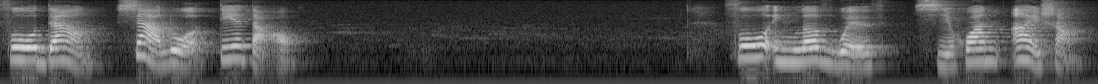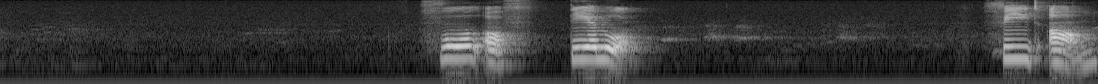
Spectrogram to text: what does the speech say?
Fall down，下落、跌倒。Fall in love with，喜欢、爱上。Fall off，跌落。Feed on，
